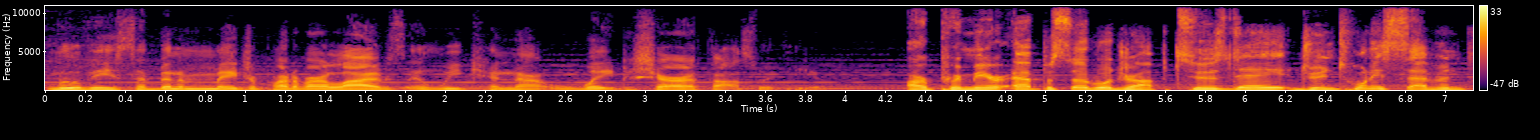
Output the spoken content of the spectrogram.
Movies have been a major part of our lives, and we cannot wait to share our thoughts with you. Our premiere episode will drop Tuesday, June 27th,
